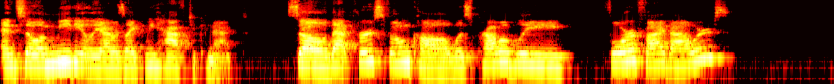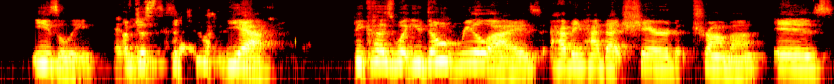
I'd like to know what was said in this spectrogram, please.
And so immediately I was like, we have to connect. So that first phone call was probably four or five hours easily At of just the two, yeah because what you don't realize having had that shared trauma is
